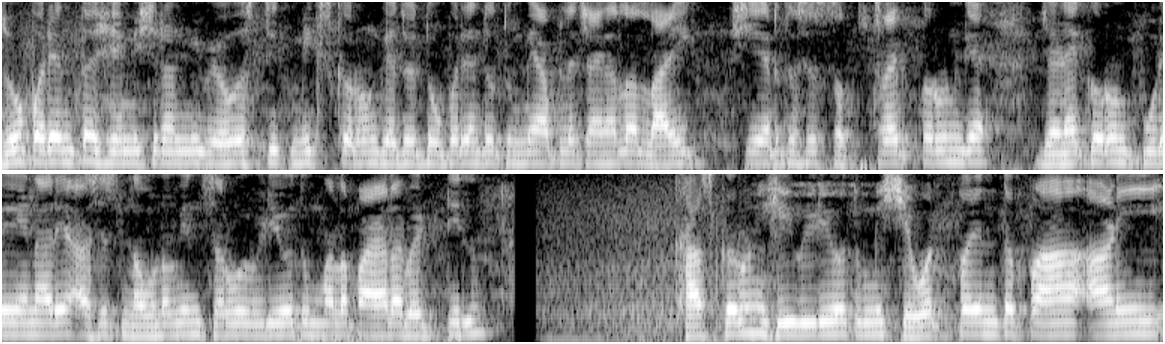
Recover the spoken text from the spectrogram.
जोपर्यंत हे मिश्रण मी व्यवस्थित मिक्स करून घेतो आहे तोपर्यंत तुम्ही आपल्या चॅनलला लाईक शेअर तसेच सबस्क्राईब करून घ्या. जेणेकरून पुढे येणारे असेच नवनवीन सर्व व्हिडिओ तुम्हाला पाहायला भेटतील. खास करून ही व्हिडिओ तुम्ही शेवटपर्यंत पहा आणि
